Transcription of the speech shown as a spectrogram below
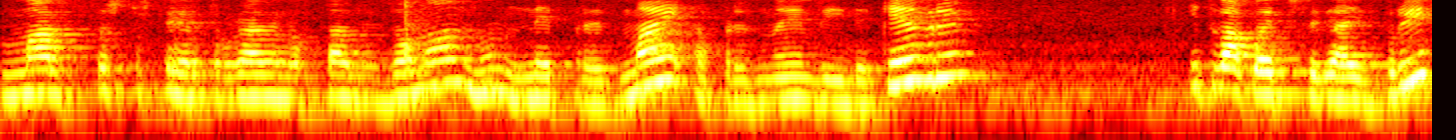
Марс също ще е ретрограден в тази зона, но не през май, а през ноември и декември. И това, което сега изброих,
